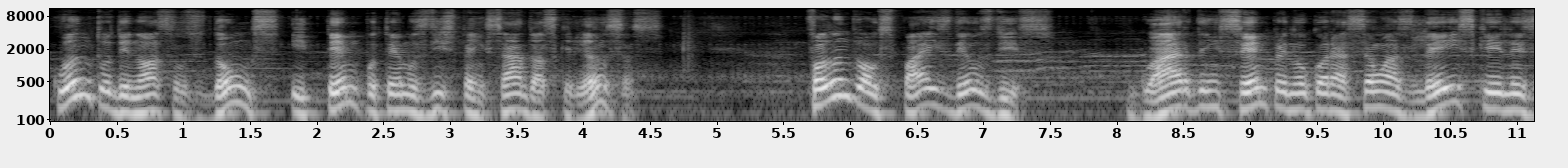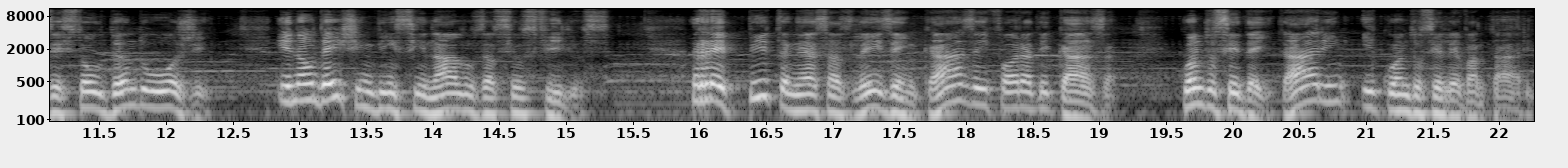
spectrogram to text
quanto de nossos dons e tempo temos dispensado às crianças? Falando aos pais, Deus diz: Guardem sempre no coração as leis que lhes estou dando hoje, e não deixem de ensiná-los a seus filhos. Repitam essas leis em casa e fora de casa quando se deitarem e quando se levantarem.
